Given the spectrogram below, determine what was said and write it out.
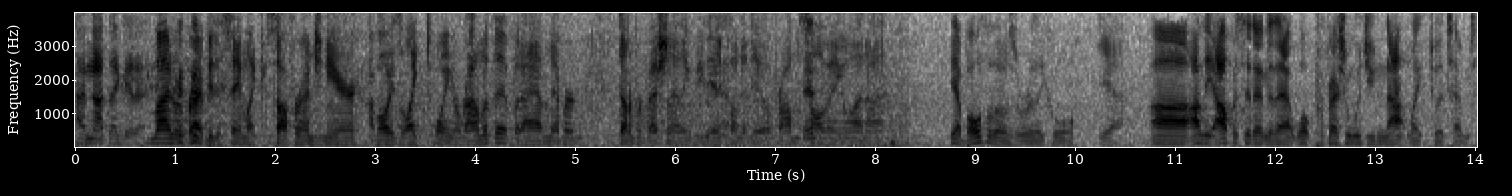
I'm not that good at it. Mine would probably be the same, like software engineer. I've always liked toying around with it, but I have never done it professionally. I think it'd be really Yeah. fun to do, problem solving and whatnot. Yeah, both of those are really cool. Yeah. Uh, on the opposite end of that, what profession would you not like to attempt?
